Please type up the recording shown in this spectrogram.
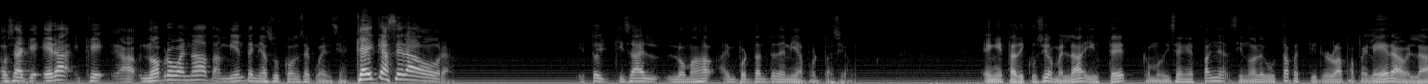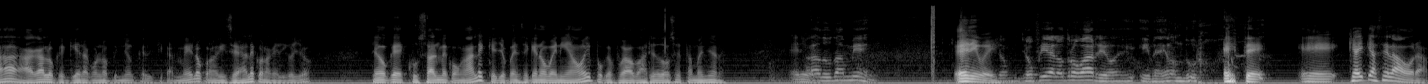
o sea que era que ah, no aprobar nada también tenía sus consecuencias. ¿Qué hay que hacer ahora? Esto quizás es lo más importante de mi aportación en esta discusión, ¿verdad? Y usted, como dice en España, si no le gusta, pues tírelo a la papelera, ¿verdad? Haga lo que quiera con la opinión que dice Carmelo, con la que dice Ale, con la que digo yo. Tengo que excusarme con Alex, que yo pensé que no venía hoy porque fue a Barrio 12 esta mañana. Ahora Anyway, tú también. anyway. Yo, yo fui al otro barrio y, y me dieron duro. Este, eh, ¿qué hay que hacer ahora?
